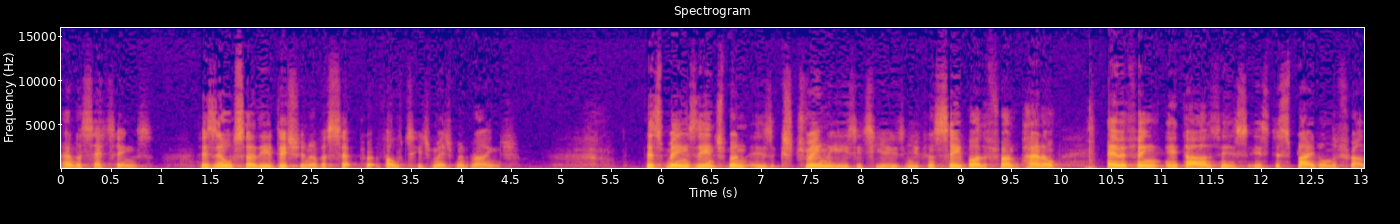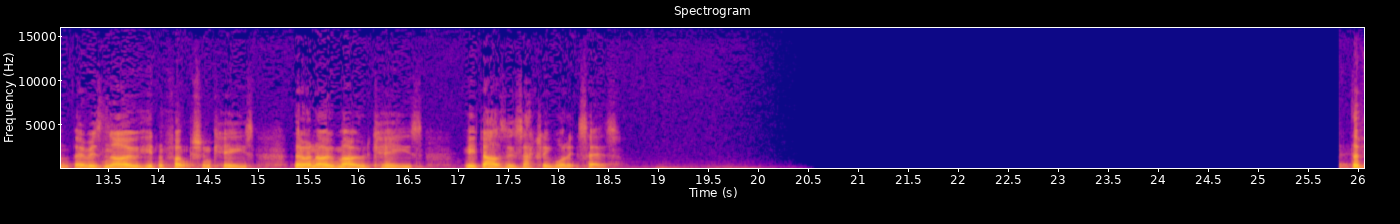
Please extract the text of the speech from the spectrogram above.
and the settings. There's also the addition of a separate voltage measurement range. This means the instrument is extremely easy to use and you can see by the front panel everything it does is, is displayed on the front. There is no hidden function keys, there are no mode keys. It does exactly what it says. The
